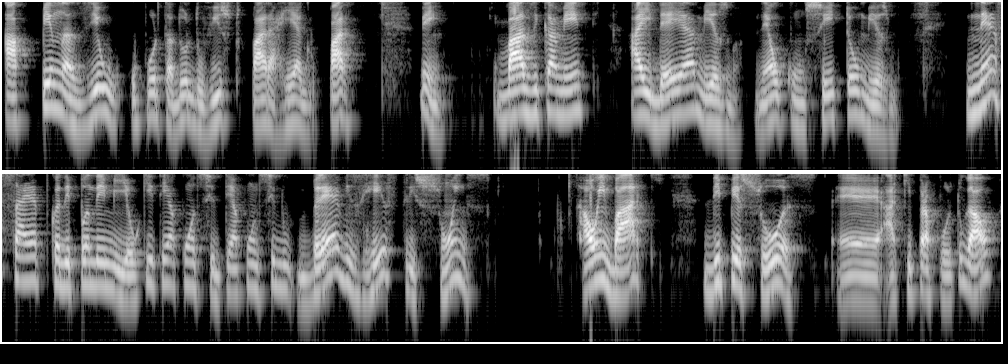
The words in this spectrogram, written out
apenas eu o portador do visto para reagrupar? Bem, basicamente a ideia é a mesma, né? O conceito é o mesmo. Nessa época de pandemia, o que tem acontecido? Tem acontecido breves restrições ao embarque de pessoas é, aqui para Portugal,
